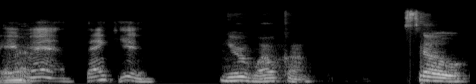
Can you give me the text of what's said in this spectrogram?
Amen. Amen. Thank you. You're welcome. So,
